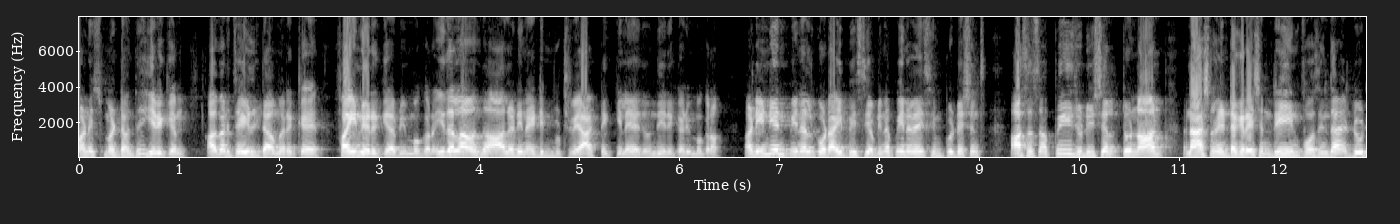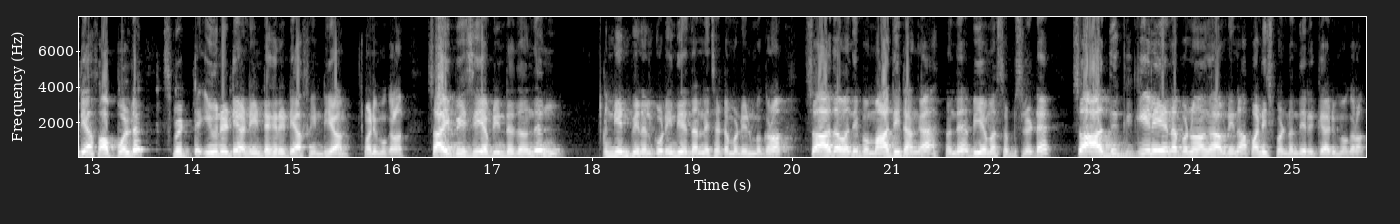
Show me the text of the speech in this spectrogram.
பனிஷ்மெண்ட் வந்து இருக்கு. அது மாதிரி ஜெயில் டேம் இருக்கு ஃபைன் இருக்கு அப்படின்னு பார்க்குறோம். இதெல்லாம் வந்து already nineteen fifty five act கீழே இது வந்து இருக்கு அப்படின்னு பார்க்குறோம். And Indian penal code IPC அப்படின்னா பீனலைஸ் இம்புடேஷன்ஸ் ஆசஸ் of prejudicial to non national integration reinforcing the duty of uphold ஸ்பிட் unity and integrity of India அப்படின்னு பார்க்கலாம் ஸோ ஐபிசி அப்படின்றது வந்து இந்தியன் பீனல் கோட் இந்திய தண்டனை சட்டம் அப்படின்னு பார்க்குறோம். ஸோ அதை வந்து இப்போ மாத்திட்டாங்க வந்து பிஎம்எஸ் அப்படின்னு சொல்லிட்டு. ஸோ அதுக்கு கீழே என்ன பண்ணுவாங்க அப்படின்னா பனிஷ்மெண்ட் வந்து இருக்கு அப்படின்னு பார்க்குறோம்.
